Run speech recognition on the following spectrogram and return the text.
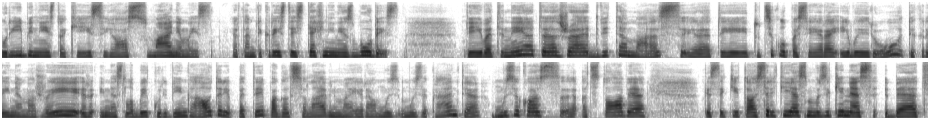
kūrybiniais tokiais jos sumanimais ir tam tikrais tais techniniais būdais. Tai va jinai atveža dvi temas ir tai tų ciklų pasie yra įvairių, tikrai nemažai, ir, nes labai kūrybinga autorė, pati pagal silavinimą yra muz, muzikantė, muzikos atstovė, kas sakytos tos ryties muzikinės, bet,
